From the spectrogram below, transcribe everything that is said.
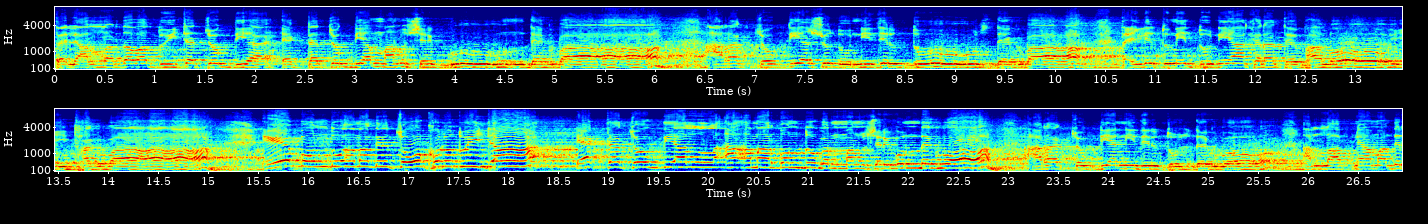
তাহলে আল্লাহর দেওয়া দুইটা চোখ দিয়া, একটা চোখ দিয়া মানুষের গুণ দেখবা। আর এক চোখ দিয়া শুধু নিজের দোষ দেখবা। তাইলে তুমি দুনিয়া খেরাতে ভালোই থাকবা। এ বন্ধু আমাদের চোখ হলো দুইটা। একটা চোখ দিয়ে আল্লাহ আমার বন্ধুগণ মানুষের গুণ দেখব আর এক চোখ দিয়ে নিজের দোষ দেখব। আল্লাহ, আপনি আমাদের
